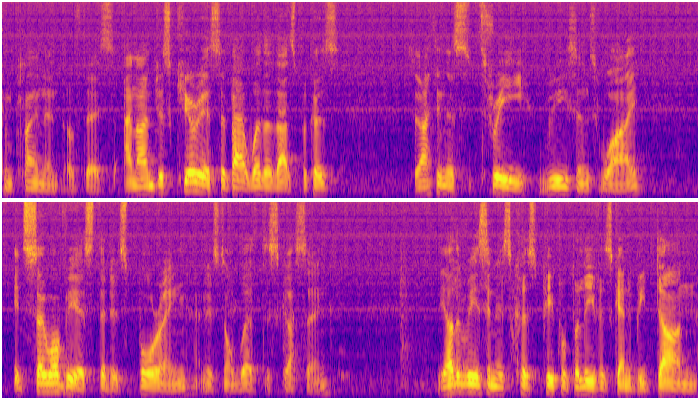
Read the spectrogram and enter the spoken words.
component of this. And I'm just curious about whether that's because, so I think there's three reasons why. It's so obvious that it's boring and it's not worth discussing. The other reason is because people believe it's going to be done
